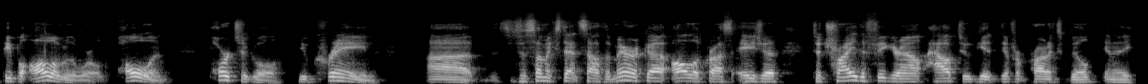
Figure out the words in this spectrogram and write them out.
people all over the world Poland, Portugal, Ukraine, uh, to some extent South America, all across Asia, to try to figure out how to get different products built in a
